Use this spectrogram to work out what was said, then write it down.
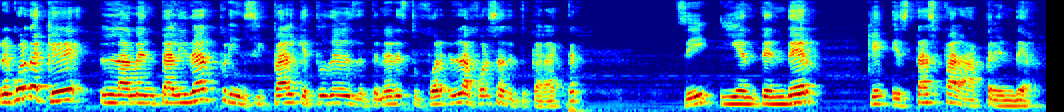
Recuerda que la mentalidad principal que tú debes de tener es, tu es la fuerza de tu carácter, ¿sí? Y entender que estás para aprender.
